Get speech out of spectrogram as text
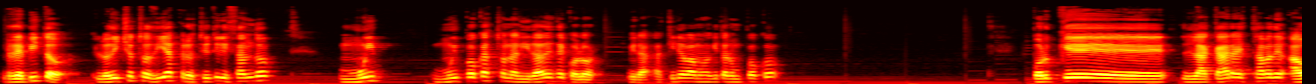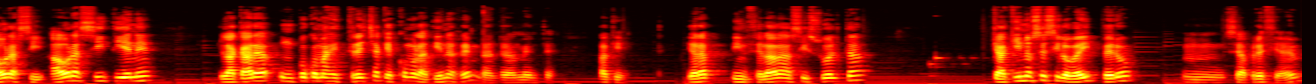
Repito, lo he dicho estos días, pero estoy utilizando muy, muy pocas tonalidades de color. Mira, aquí le vamos a quitar un poco. Porque la cara estaba de... Ahora sí, ahora sí tiene la cara un poco más estrecha, que es como la tiene Rembrandt realmente. Aquí. Y ahora pincelada así suelta. Que aquí no sé si lo veis, pero mm, se aprecia, ¿eh?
